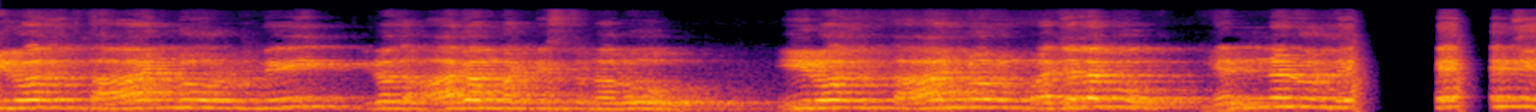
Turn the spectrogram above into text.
ఈరోజు తాండూరుని ఈరోజు ఆగం పట్టిస్తున్నారు. ఈరోజు తాండూరు ప్రజలకు ఎన్నడూ లేని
